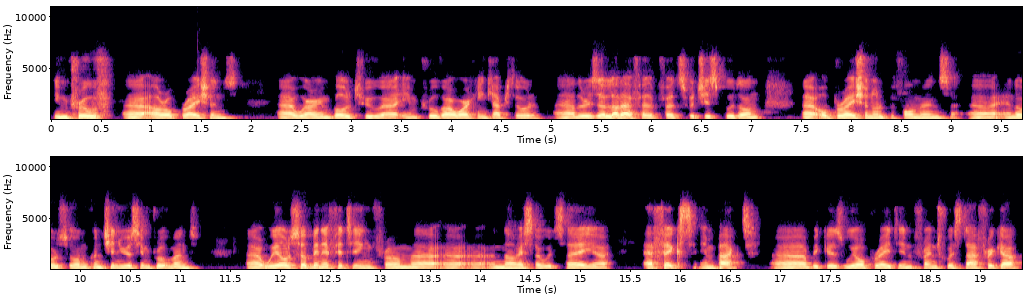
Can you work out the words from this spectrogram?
improve our operations. we are able to improve our working capital. there is a lot of efforts which is put on operational performance and also on continuous improvement. Uh, we're also benefiting from uh, a, a, nice, I would say, uh, FX impact uh, because we operate in French West Africa.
